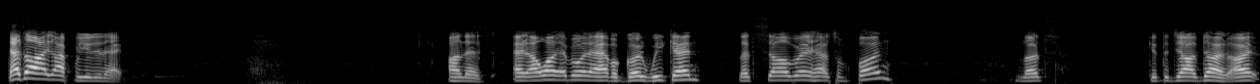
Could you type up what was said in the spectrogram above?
That's all I got for you today. On this. And I want everyone to have a good weekend. Let's celebrate, have some fun. Let's get the job done, alright?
